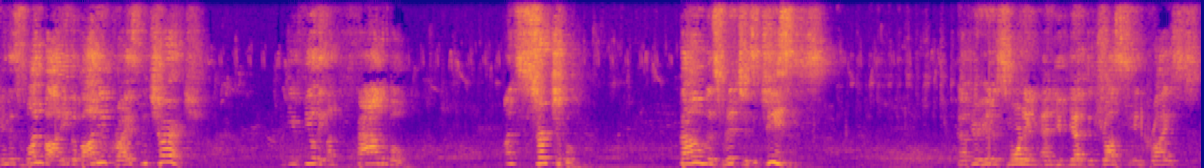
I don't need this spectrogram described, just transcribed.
in this one body, the body of Christ, the church do you feel the unfathomable, unsearchable, boundless riches of Jesus? Now, if you're here this morning and you've yet to trust in Christ,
